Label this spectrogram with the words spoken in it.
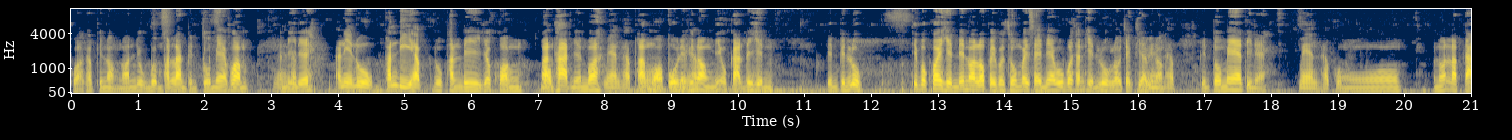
พวกครับพี่น้องนอนอยู่เบิ่มพันล้านเป็นตัวแม่พร้อม แม่อันนี้ครับเด้อันนี้ลูกพันธุ์ดีครับ ลูกพันธุ์ดีเจ้าของบ้านธาตุเนี่ยเห็นบ่ แมนครับทางหมอปูเนี่ยครับพี่น้องมีโอกาสได้เห็น เป็นเป็นลูก ที่บ่ค่อยเห็นได้นอนเราไปผสมไปใส่แนวบ่ทันเห็นลูกเราจากเทียพี่น้องแม่ครับ เป็นตัวแม่ติเนี่ยแมนครับผมโอ้นอนหลับตา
